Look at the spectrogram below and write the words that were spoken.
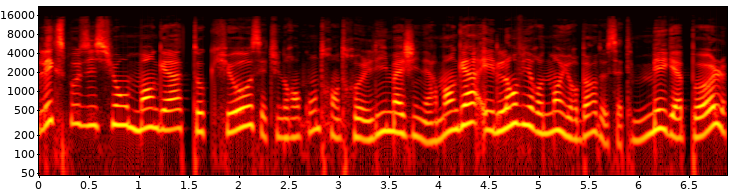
L'exposition Manga Tokyo, c'est une rencontre entre l'imaginaire manga et l'environnement urbain de cette mégapole.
